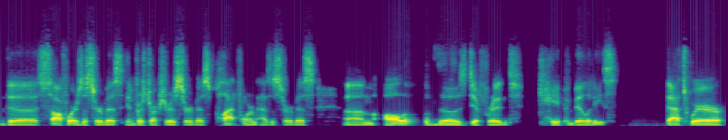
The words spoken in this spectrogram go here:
the software as a service, infrastructure as a service, platform as a service, um, all of those different capabilities. That's where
